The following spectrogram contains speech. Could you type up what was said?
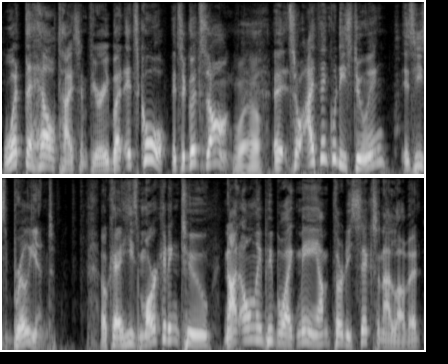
what the hell, Tyson Fury? But it's cool. It's a good song. Well. Uh, so I think what he's doing is he's brilliant. Okay. He's marketing to not only people like me, I'm 36 and I love it,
